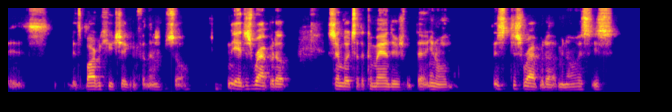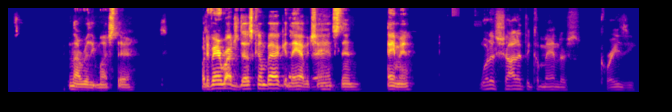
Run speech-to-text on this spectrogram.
It's it's barbecue chicken for them. So yeah, just wrap it up. Similar to the Commanders, but then you know, just just wrap it up. You know, it's it's not really much there. But if Aaron Rodgers does come back and they have a chance, then hey man, what a shot at the Commanders! Crazy.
